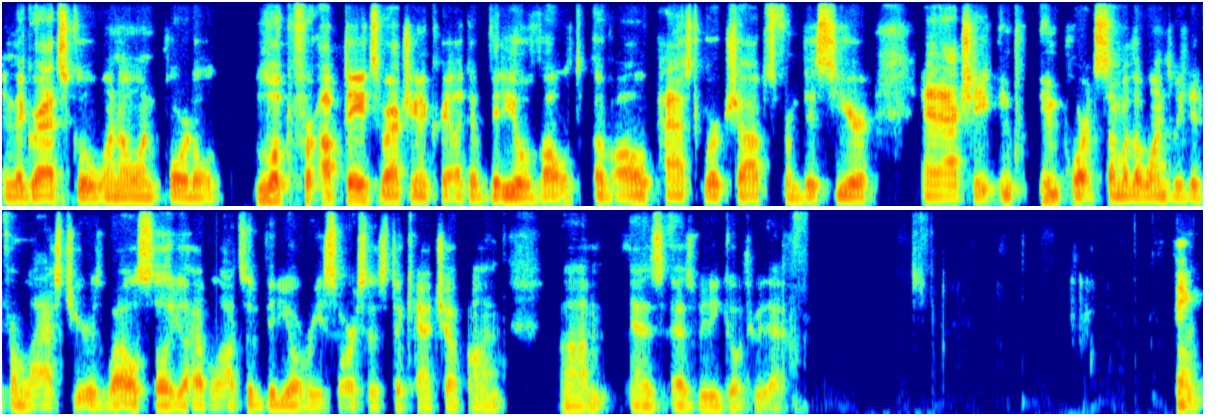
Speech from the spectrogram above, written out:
in the grad school 101 portal, look for updates. We're actually going to create like a video vault of all past workshops from this year and actually import some of the ones we did from last year as well. So you'll have lots of video resources to catch up on um, as, as we go through that. I think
